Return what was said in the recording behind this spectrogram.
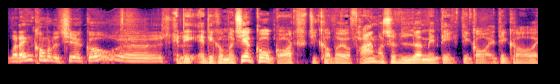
Hvordan kommer det til at gå? Øh, At det, at det kommer til at gå godt, de kommer jo frem og så videre, men det, det går, det går,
